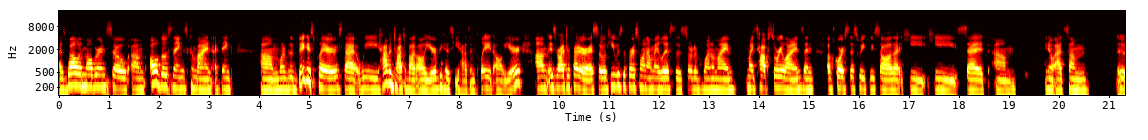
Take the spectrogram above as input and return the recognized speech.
as well in Melbourne. So um, all of those things combined, I think. Um, one of the biggest players that we haven't talked about all year because he hasn't played all year um, is Roger Federer. So he was the first one on my list as sort of one of my my top storylines and of course this week we saw that he he said um you know at some uh,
